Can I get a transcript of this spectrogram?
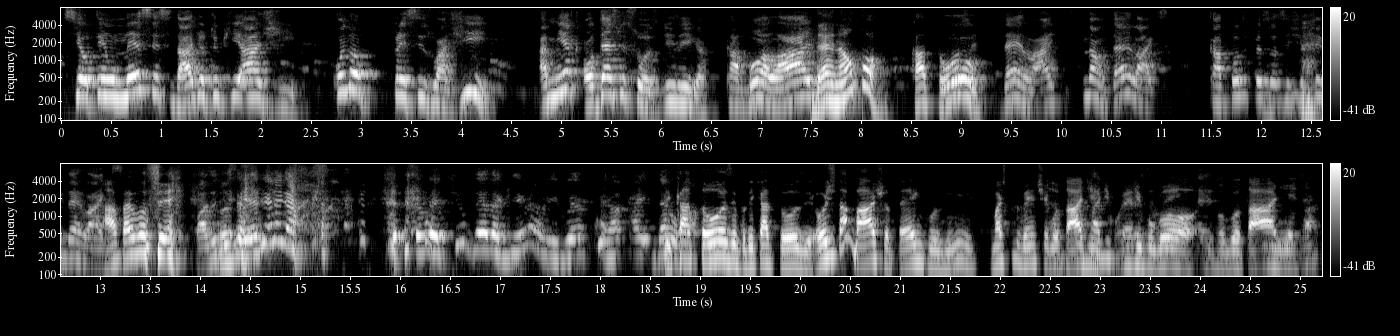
Se eu tenho necessidade, eu tenho que agir. Quando eu preciso agir, a minha. Ó, 10 pessoas, desliga. Acabou a live. 10 não, pô. 14. Pô, 10 likes. Não, 10 likes. 14 pessoas assistindo tem 10 likes. Ah, vai você. Quase você... eu ia ligar. Eu meti o dedo aqui, meu amigo. Eu ia cair, de 14, pô, de 14. Hoje tá baixo até, inclusive. Mas tudo bem, chegou tarde. Tá divulgou, é, divulgou tarde. Divulgou tarde.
